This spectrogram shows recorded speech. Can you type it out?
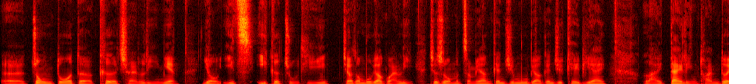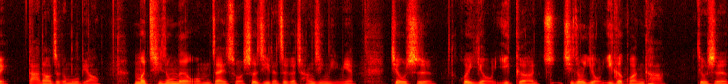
呃众多的课程里面，有一次一个主题叫做目标管理，就是我们怎么样根据目标、根据 KPI 来带领团队。达到这个目标，那么其中呢，我们在所设计的这个场景里面，就是会有一个，其中有一个关卡，就是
